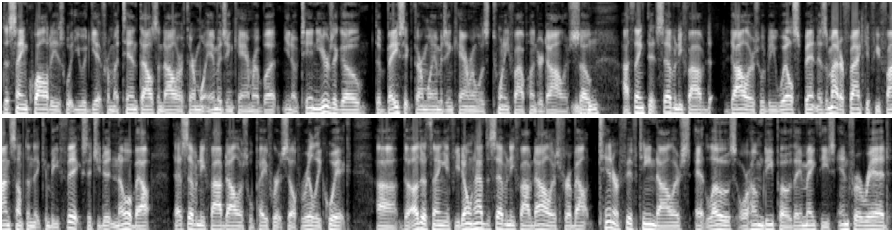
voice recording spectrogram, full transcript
the same quality as what you would get from a ten thousand dollar thermal imaging camera. But you know, ten years ago, the basic thermal imaging camera was twenty five hundred dollars. Mm-hmm. So I think that seventy five dollars would be well spent. As a matter of fact, if you find something that can be fixed that you didn't know about, that seventy five dollars will pay for itself really quick. Uh, the other thing, if you don't have the seventy five dollars for about ten or fifteen dollars at Lowe's or Home Depot, they make these infrared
